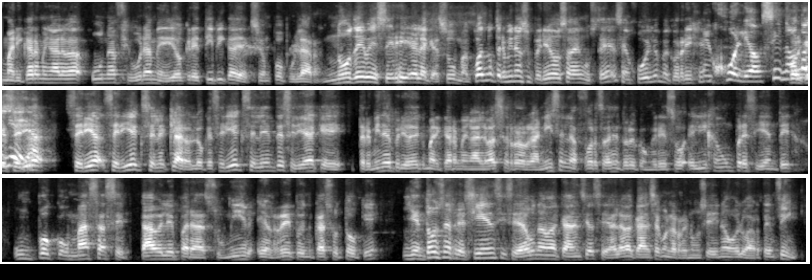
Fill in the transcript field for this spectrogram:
Mari Carmen Alba una figura mediocre típica de acción popular. No debe ser ella la que asuma. ¿Cuándo termina su periodo, saben ustedes? ¿En julio, me corrigen? En julio, sí, no, Porque no sería, llega. sería, sería excelente, claro, lo que sería excelente sería que termine el periodo de Mari Carmen Alba, se reorganicen las fuerzas dentro del Congreso, elijan un presidente un poco más aceptable para asumir el reto en caso toque, y entonces recién si se da una vacancia, se da la vacancia con la renuncia de Dina Boluarte, en fin.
